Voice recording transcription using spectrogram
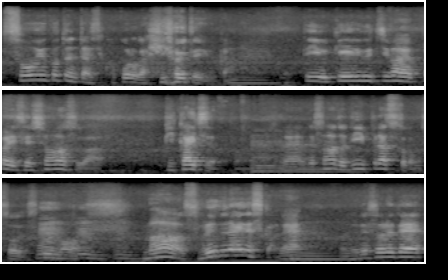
そういうことに対して心が広いというか、っていう受け入れ口はやっぱりセッションハウスはピカイチだったと思うんですね、うん。でその後 D プラスとかもそうですけうんども、うんうん。まあそれぐらいですかね、でそれで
